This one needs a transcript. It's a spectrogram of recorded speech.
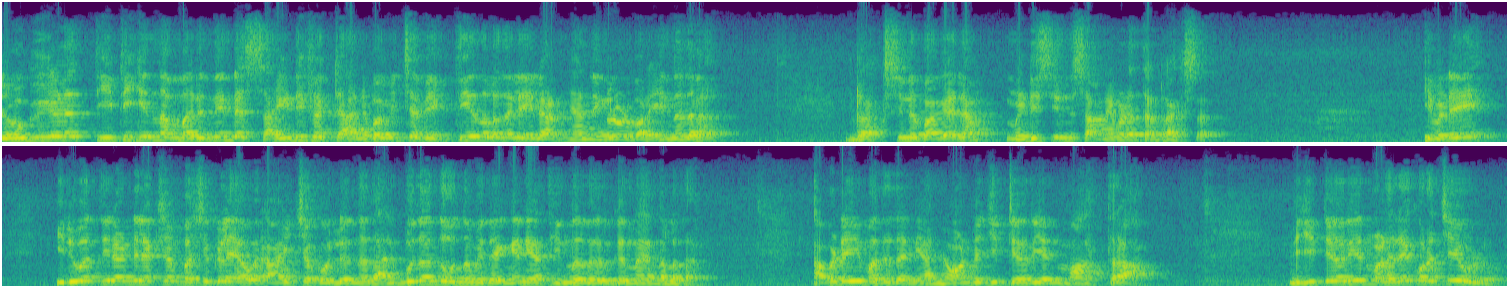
രോഗികളെ തീറ്റിക്കുന്ന മരുന്നിന്റെ സൈഡ് ഇഫക്റ്റ് അനുഭവിച്ച വ്യക്തി എന്നുള്ള നിലയിലാണ് ഞാൻ നിങ്ങളോട് പറയുന്നത്. ഡ്രഗ്സിന് പകരം മെഡിസിൻസ് ആണ് ഇവിടുത്തെ ഡ്രഗ്സ് ഇവിടെ ഇരുപത്തിരണ്ട് ലക്ഷം പശുക്കളെ ഒരാഴ്ച കൊല്ലുന്നത്. അത്ഭുതം തോന്നും ഇത് എങ്ങനെയാ തിന്നു തീർക്കുന്നത് എന്നുള്ളത്. അവിടെയും അത് തന്നെയാണ് നോൺ വെജിറ്റേറിയൻ മാത്ര. വെജിറ്റേറിയൻ വളരെ കുറച്ചേ ഉള്ളൂ.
